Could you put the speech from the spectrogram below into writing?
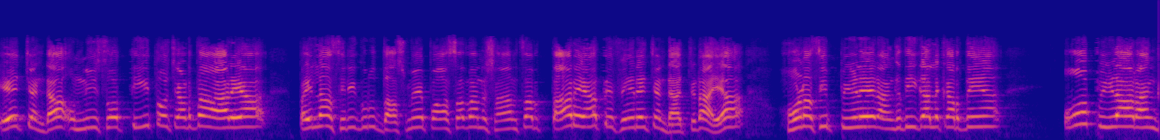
ਇਹ ਝੰਡਾ 1930 ਤੋਂ ਚੜਦਾ ਆ ਰਿਹਾ। ਪਹਿਲਾਂ ਸ੍ਰੀ ਗੁਰੂ ਦਸਵੇਂ ਪਾਤਸ਼ਾਹ ਦਾ ਨਿਸ਼ਾਨ ਸਾਹਿਬ ਤਾਰਿਆ ਤੇ ਫਿਰ ਇਹ ਝੰਡਾ ਚੜਾਇਆ ਹੁਣ ਅਸੀਂ ਪੀਲੇ ਰੰਗ ਦੀ ਗੱਲ ਕਰਦੇ ਆਂ ਉਹ ਪੀਲਾ ਰੰਗ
